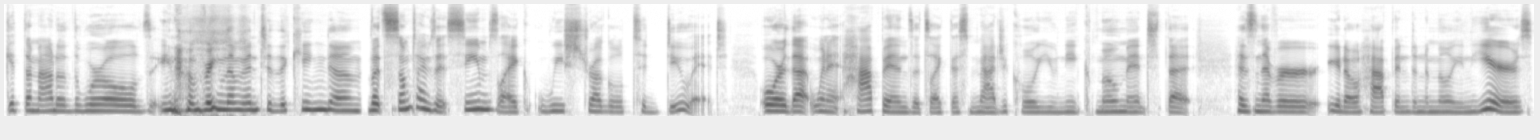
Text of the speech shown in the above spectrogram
get them out of the world, you know, bring them into the kingdom. But sometimes it seems like we struggle to do it, or that when it happens, it's like this magical, unique moment that has never, you know, happened in a million years.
